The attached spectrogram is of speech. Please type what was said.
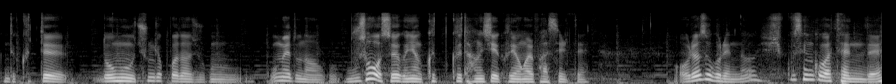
근데 그때 너무 충격받아가지고 꿈에도 나오고 무서웠어요. 그냥 그, 그 당시에 그 영화를 봤을 때 어려서 그랬나? 19세인 것 같았는데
